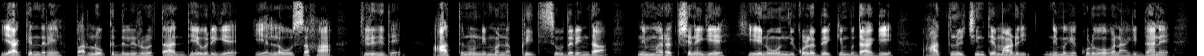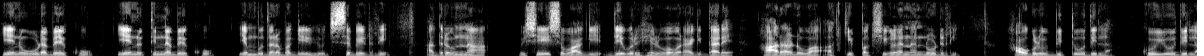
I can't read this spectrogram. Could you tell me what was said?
ಯಾಕೆಂದರೆ ಪರಲೋಕದಲ್ಲಿರುವಂಥ ದೇವರಿಗೆ ಎಲ್ಲವೂ ಸಹ ತಿಳಿದಿದೆ. ಆತನು ನಿಮ್ಮನ್ನು ಪ್ರೀತಿಸುವುದರಿಂದ ನಿಮ್ಮ ರಕ್ಷಣೆಗೆ ಏನು ಹೊಂದಿಕೊಳ್ಳಬೇಕೆಂಬುದಾಗಿ ಆತನು ಚಿಂತೆ ಮಾಡಿ ನಿಮಗೆ ಕೊಡುವವನಾಗಿದ್ದಾನೆ. ಏನು ಊಡಬೇಕು, ಏನು ತಿನ್ನಬೇಕು ಎಂಬುದರ ಬಗ್ಗೆ ಯೋಚಿಸಬೇಡಿರಿ. ಅದರನ್ನು ವಿಶೇಷವಾಗಿ ದೇವರು ಹೇಳುವವರಾಗಿದ್ದಾರೆ. ಹಾರಾಡುವ ಅಕ್ಕಿ ಪಕ್ಷಿಗಳನ್ನು ನೋಡಿರಿ. ಅವುಗಳು ಬಿತ್ತುವುದಿಲ್ಲ, ಕುಯ್ಯುವುದಿಲ್ಲ.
